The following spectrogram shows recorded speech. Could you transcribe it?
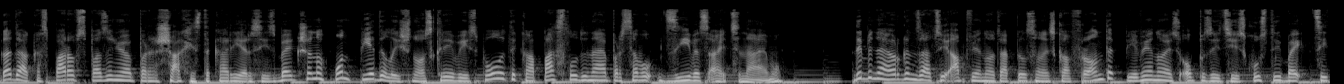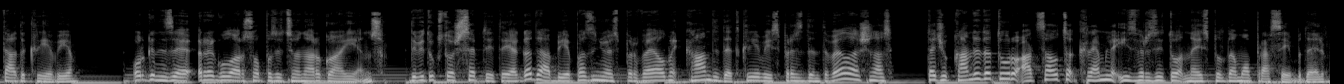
gadā Kasparovs paziņoja par šahista karjeras izbeigšanu un piedalīšanos Krievijas politikā pasludināja par savu dzīves aicinājumu. Dibināja organizāciju apvienotā pilsoniskā fronte, pievienojas opozīcijas kustībai Citāda Krievija. Organizēja regulārus opozicionāru gājienus. 2007. gadā bija paziņojis par vēlmi kandidēt Krievijas prezidenta vēlēšanās, taču kandidatūru atsauca Kremļa izvirzīto neizpildāmo prasību dēļ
